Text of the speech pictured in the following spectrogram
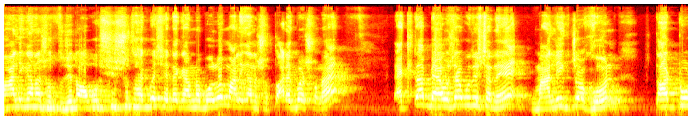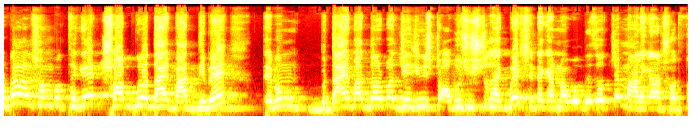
মালিকানা সত্য। যেটা অবশিষ্ট থাকবে সেটাকে আমরা বলব মালিকানা সত্ত্ব আরেকবার শোনা একটা ব্যবসা প্রতিষ্ঠানে মালিক যখন তার টোটাল সম্পদ থেকে সবগুলো দায় বাদ দিবে এবং দায় বাদ দেওয়ার পর যে জিনিসটা অবশিষ্ট থাকবে সেটাকে আমরা বলতেছি হচ্ছে মালিকানা সত্ত্ব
